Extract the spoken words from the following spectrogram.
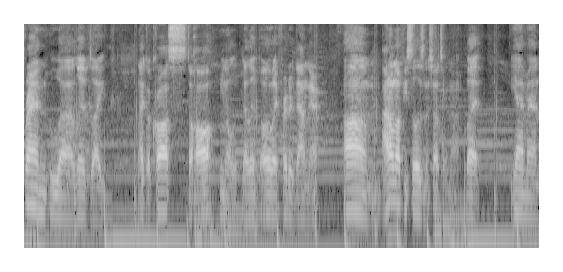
friend who uh, lived like like across the hall, you know, that lived all the way further down there. Um, I don't know if he still is in the shelter or not, but yeah, man.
